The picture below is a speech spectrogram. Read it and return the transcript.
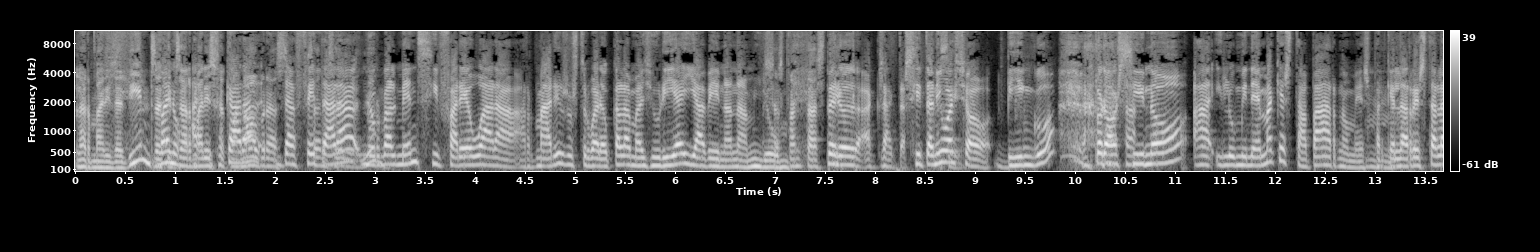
l'armari de dins, aquests armaris que, quan obres... De fet, ara, la llum. normalment, si fareu ara armaris, us trobareu que la majoria ja venen amb llum. Això és fantàstic. Però, exacte, si teniu Sí. això, bingo, però si no, ah, il·luminem aquesta part només, mm. perquè la resta de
